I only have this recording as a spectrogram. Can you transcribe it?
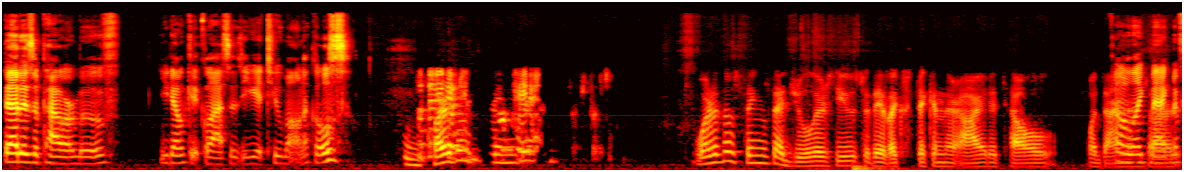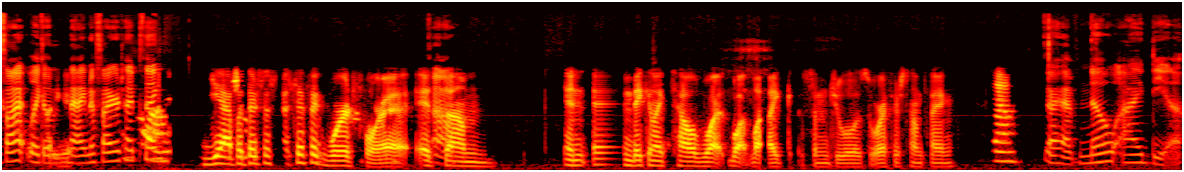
That is a power move. You don't get glasses, you get two monocles. But then what, are those things, what are those things that jewelers use? Do they like stick in their eye to tell what diamonds are? Oh, like are? magnify, like a you- magnifier type thing. Yeah, but there's a specific word for it. It's Oh. um, and and they can like tell what what like some jewel is worth or something. Yeah. I have no idea.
